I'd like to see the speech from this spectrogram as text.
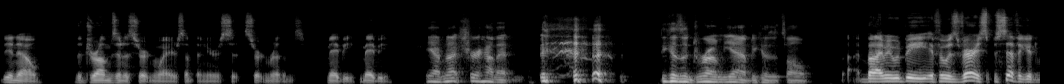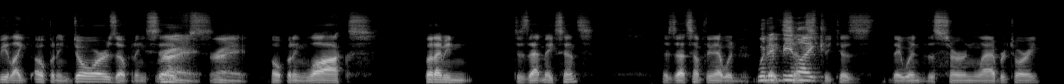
you know, the drums in a certain way or something, or certain rhythms. Maybe, maybe. yeah i'm not sure how that because a drum yeah because it's all But I mean, it would be if it was very specific, it'd be like opening doors, opening safes, right right opening locks. But I mean, does that make sense? Is that something that would Would it be like- because they went to the CERN laboratory?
